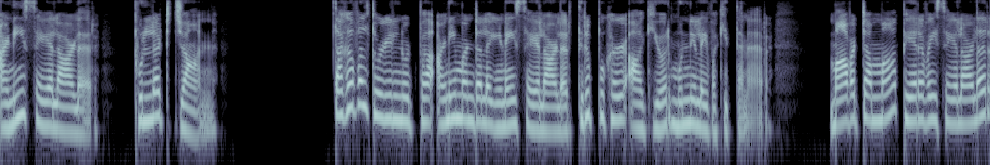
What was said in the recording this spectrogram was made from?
அணி செயலாளர் புல்லட் ஜான். தகவல் தொழில்நுட்ப அணிமண்டல இணை செயலாளர் திருப்புகழ் ஆகியோர் முன்னிலை வகித்தனர். மாவட்டம்மா பேரவை செயலாளர்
